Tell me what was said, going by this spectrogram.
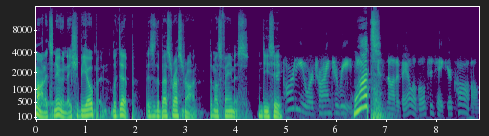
Come on, it's noon. They should be open. Le Dip. This is the best restaurant, the most famous in DC. party you are trying to reach What? is not available to take your call.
